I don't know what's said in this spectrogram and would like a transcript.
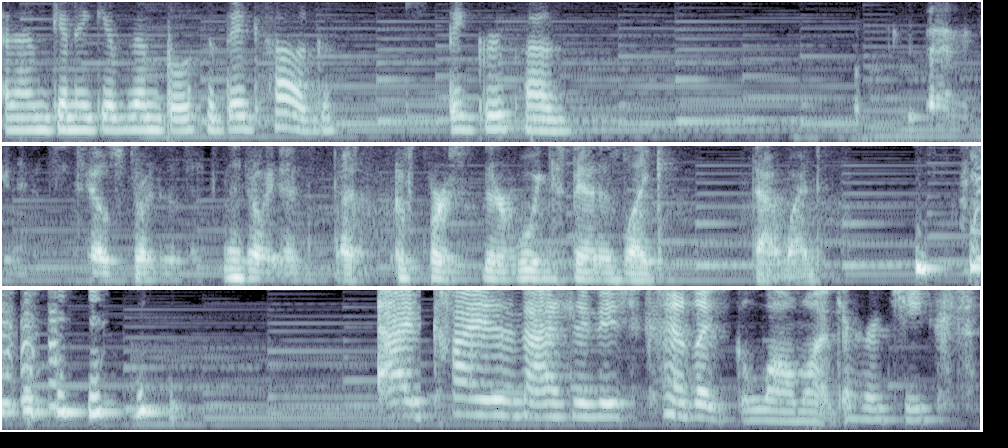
and I'm gonna give them both a big hug. Just a big group hug. Bag and its tail's joined jointed, but of course their wingspan is like that wide. I kind of imagine they just kind of like glom onto her cheeks.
